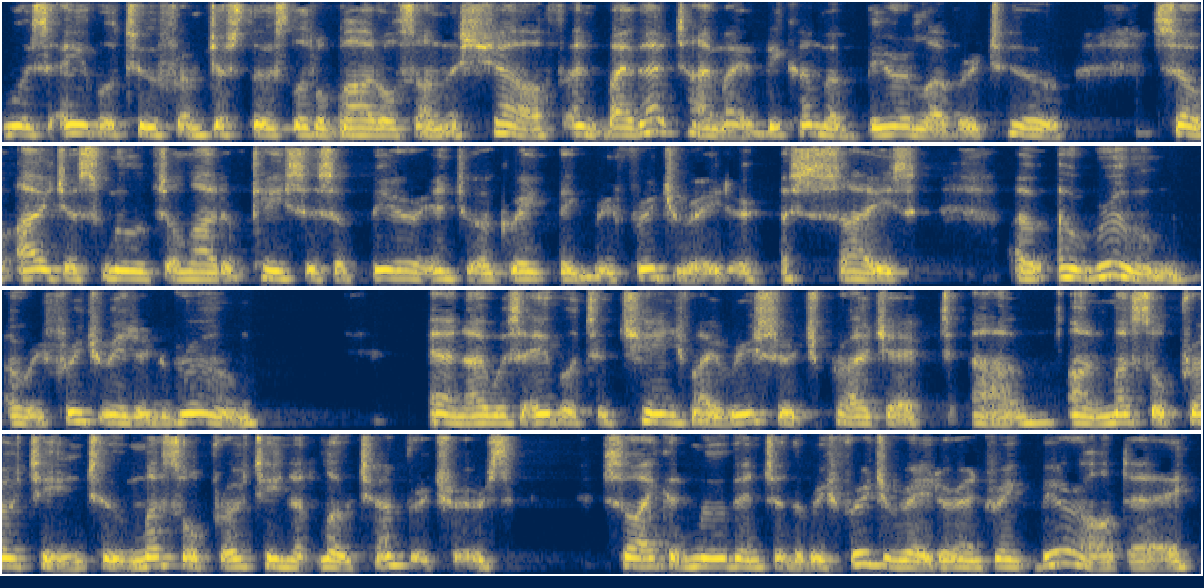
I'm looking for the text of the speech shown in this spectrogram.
was able to from just those little bottles on the shelf. And by that time, I had become a beer lover too. So I just moved a lot of cases of beer into a great big refrigerator, a size, a, a room, a refrigerated room. And I was able to change my research project um, on muscle protein to muscle protein at low temperatures. So I could move into the refrigerator and drink beer all day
